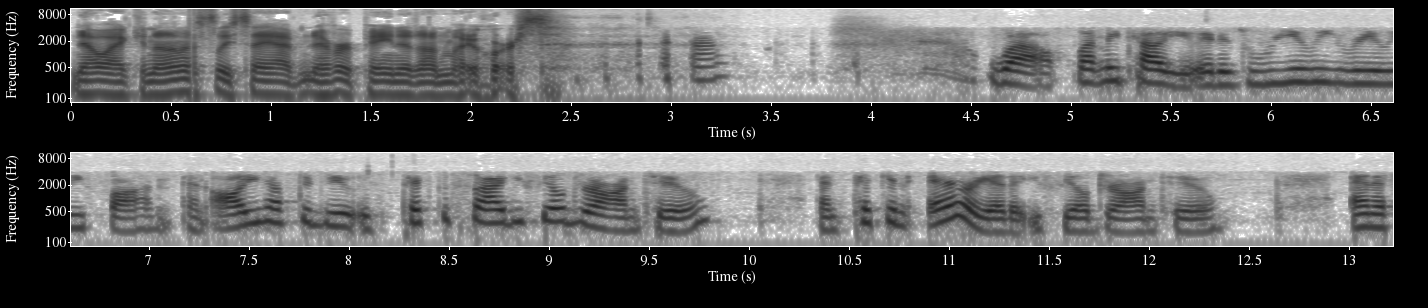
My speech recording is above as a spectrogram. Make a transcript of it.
No, I can honestly say I've never painted on my horse. well, let me tell you, it is really, really fun. And all you have to do is pick the side you feel drawn to and pick an area that you feel drawn to. And if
